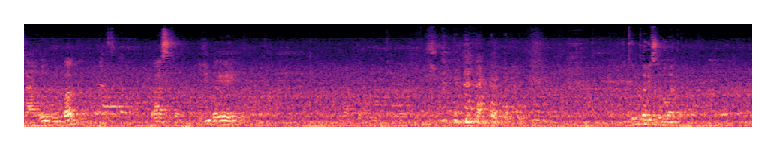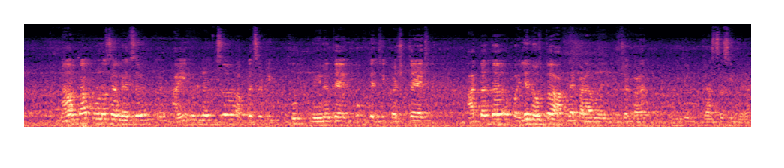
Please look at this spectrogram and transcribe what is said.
शार्दूल दीपक रास्कर. तुझी बहीण आहे? इथून खरी सुरुवात आहे नाव का पूर्ण सांगायचं? कारण आई वडिलांचं आपल्यासाठी खूप मेहनत आहे खूप त्यांचे कष्ट आहेत. आता तर पहिलं नव्हतं आपल्या काळामध्ये तुमच्या काळात. जास्त सिनियर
